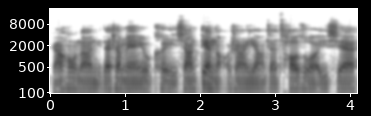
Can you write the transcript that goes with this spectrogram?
然后呢，你在上面又可以像电脑上一样在操作一些。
